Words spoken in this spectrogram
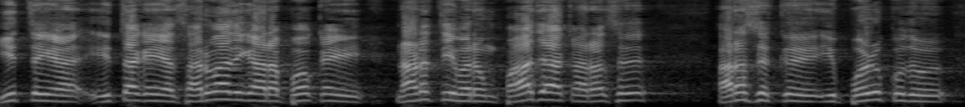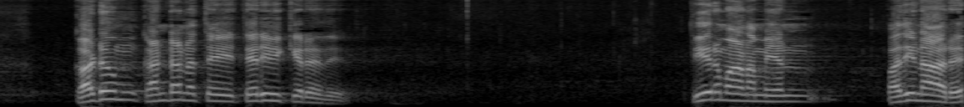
இத்தகைய இத்தகைய சர்வாதிகார போக்கை நடத்தி வரும் பாஜக அரசு அரசுக்கு இப்பொழுக்குது கடும் கண்டனத்தை தெரிவிக்கிறது. தீர்மானம் எண் பதினாறு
